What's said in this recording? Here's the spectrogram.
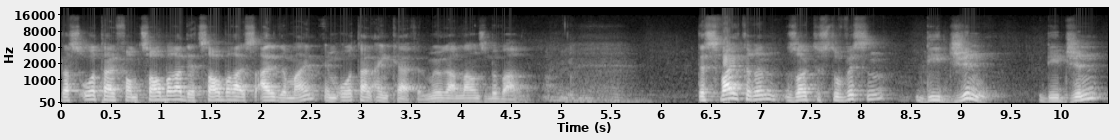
das Urteil vom Zauberer. Der Zauberer ist allgemein im Urteil ein Kafir. Möge Allah uns bewahren. Des Weiteren solltest du wissen, die Djinn, die Djinn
